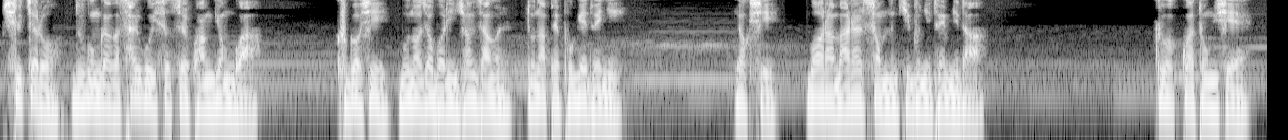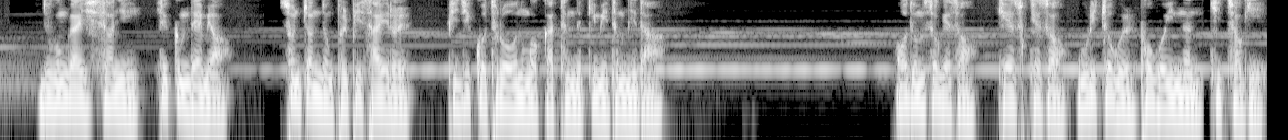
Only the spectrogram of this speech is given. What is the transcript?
실제로 누군가가 살고 있었을 광경과 그것이 무너져버린 현상을 눈앞에 보게 되니 역시 뭐라 말할 수 없는 기분이 됩니다. 그것과 동시에 누군가의 시선이 힐끔대며 손전등 불빛 사이를 비집고 들어오는 것 같은 느낌이 듭니다. 어둠 속에서 계속해서 우리 쪽을 보고 있는 기척이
